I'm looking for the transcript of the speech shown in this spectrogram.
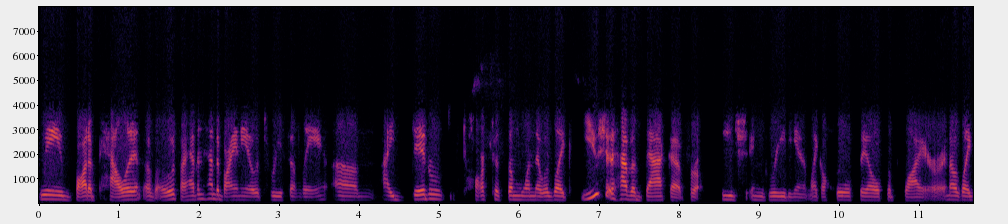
we bought a pallet of oats. I haven't had to buy any oats recently. Um, I did talk to someone that was like, you should have a backup for each ingredient, like a wholesale supplier. And I was like,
